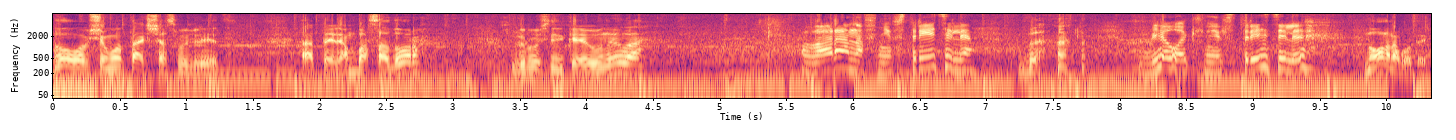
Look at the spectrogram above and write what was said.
Ну, в общем, вот так сейчас выглядит отель «Амбассадор». Грустненько и уныло. Варанов не встретили, Да. белок не встретили. Но он работает.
